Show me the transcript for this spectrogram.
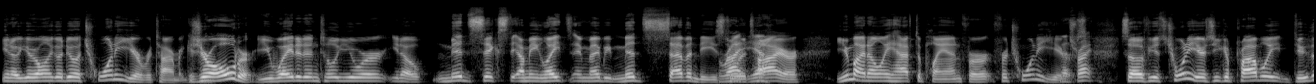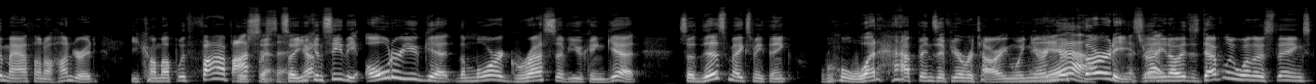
you know, you're only going to do a 20 year retirement because you're older. You waited until you were, you know, mid 60, I mean, late, maybe mid 70s to Right, yeah. retire. You might only have to plan for, for 20 years. That's right. So if it's 20 years, you could probably do the math on 100. You come up with 5%. 5%, so you yep. can see the older you get, the more aggressive you can get. So this makes me think, what happens if you're retiring when you're Yeah, in your 30s? that's right. You know, it's definitely one of those things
